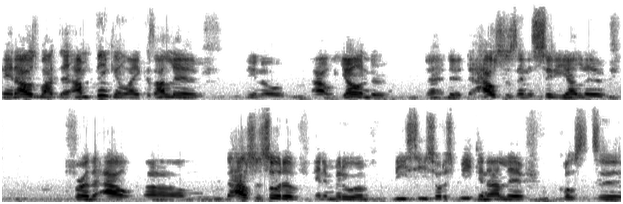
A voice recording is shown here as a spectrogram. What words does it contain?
And I was about to, I'm thinking like, cause I live, you know, out yonder. That the, the house is in the city. I live further out. Um, the house is sort of in the middle of DC, so to speak, and I live closer to,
